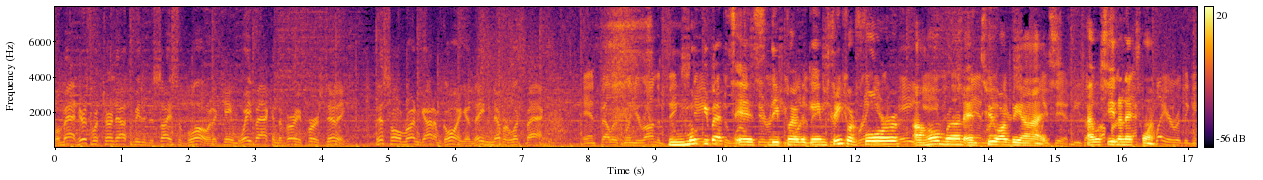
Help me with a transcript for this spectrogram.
Well, Matt, here's what turned out to be the decisive blow, and it came way back in the very first inning. This home run got them going, and they never looked back. And fellas, when you're on the big Mookie Betts is Series, the player of the game. sure Three for four, a home run, and two right RBIs. certainly did. He's I will see you in the next one. player of the game.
